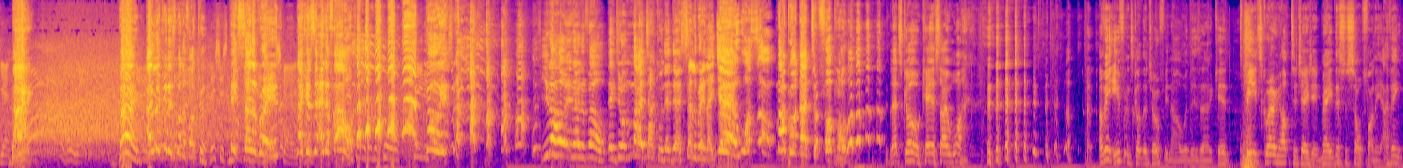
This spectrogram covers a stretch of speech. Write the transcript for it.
Yeah. Bang! Oh, wow. Bang! And look at this motherfucker. This is He's celebrating like it's the NFL. Offside on the floor. Speed is- Bro, he's. you know how in the NFL they do a mad tackle and they're there celebrating like, yeah, what's up? Man brought that to football. Let's go, KSI one. I think Ethan's got the trophy now with his uh, kid. Speed squaring up to JJ, mate. This was so funny. I think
